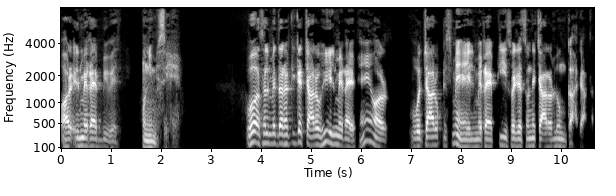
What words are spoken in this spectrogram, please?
اور علم غیب بھی انہی میں سے ہے۔ وہ اصل میں در حقیقت چاروں ہی علم غیب ہیں اور وہ چاروں قسمیں ہیں۔ علم غیب کی اس وجہ سے انہیں چار علوم کہا جاتا۔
